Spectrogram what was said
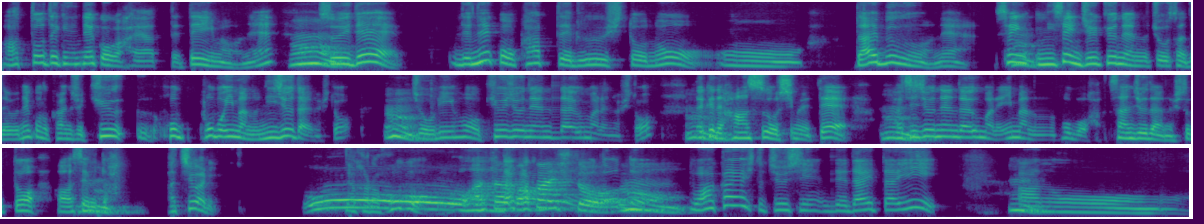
圧倒的に猫が流行ってて今はね、うん、それでで猫を飼ってる人のうん大部分はね、うん。2019年の調査では猫の患者9ほほぼ今の20代の人、うん。上林法90年代生まれの人。うん。だけで半数を占めて、うん。80年代生まれ今のほぼ30代の人と合わせるとうん。8割、おー。だからほぼ若い人。若い人中心で大体、うん。あのー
